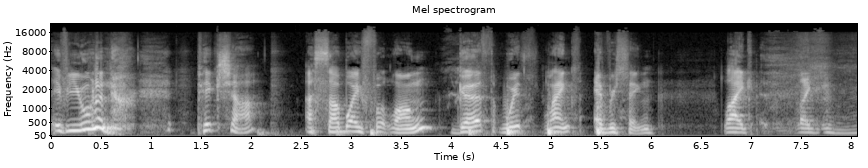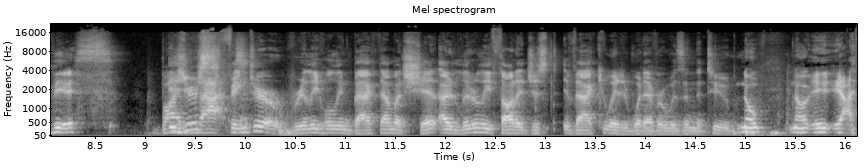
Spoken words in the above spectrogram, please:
If you want to know, picture a subway foot long, girth, width, length, everything. Like, like this. By Is your that. sphincter really holding back that much shit? I literally thought it just evacuated whatever was in the tube. Nope, no, it, it,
